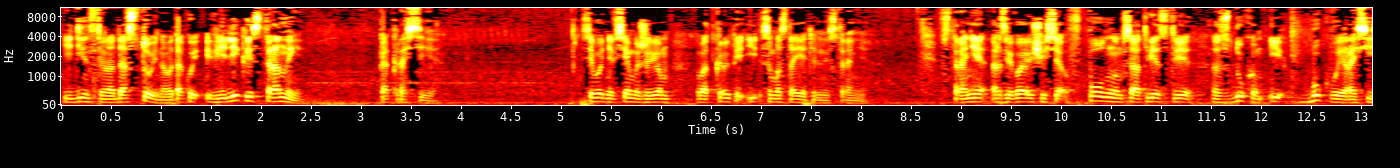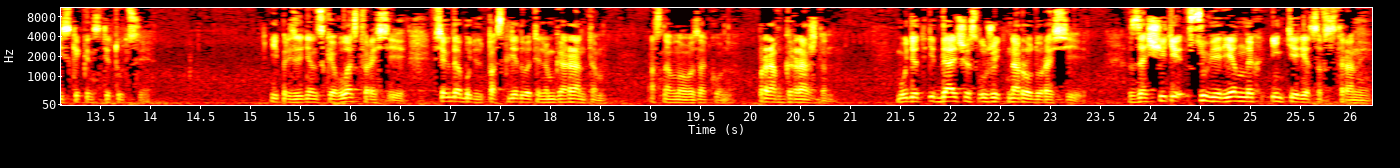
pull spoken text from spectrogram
единственно достойного такой великой страны, как Россия. Сегодня все мы живем в открытой и самостоятельной стране. В стране, развивающейся в полном соответствии с духом и буквой Российской Конституции – и президентская власть в России всегда будет последовательным гарантом основного закона, прав граждан. Будет и дальше служить народу России, защите суверенных интересов страны.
